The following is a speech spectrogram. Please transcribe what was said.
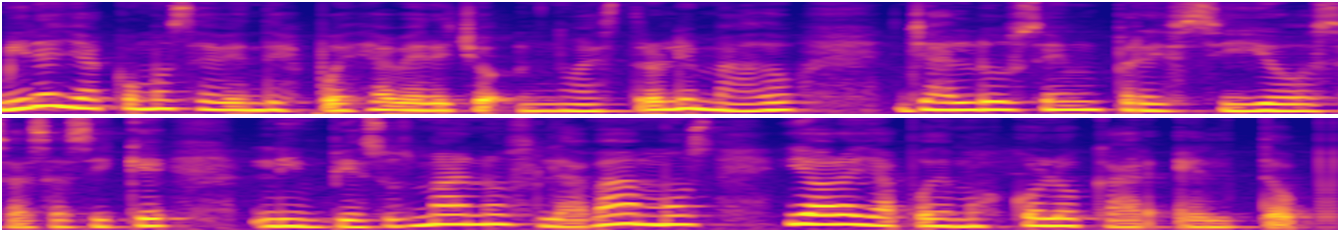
Mira ya cómo se ven después de haber hecho nuestro limado, ya lucen preciosas. Así que limpié sus manos, lavamos y ahora ya podemos colocar el top.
